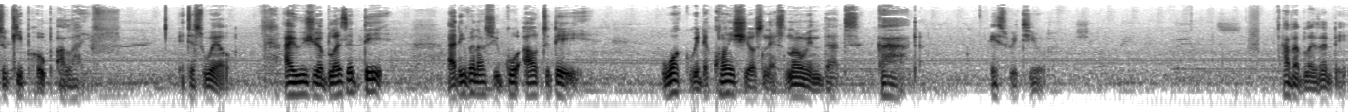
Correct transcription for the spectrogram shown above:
to keep hope alive. It is well. I wish you a blessed day, and even as you go out today, walk with the consciousness knowing that God is with you. Have a blessed day.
